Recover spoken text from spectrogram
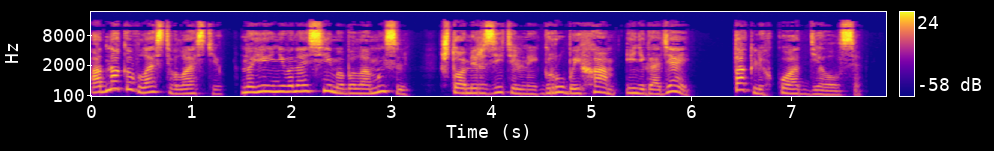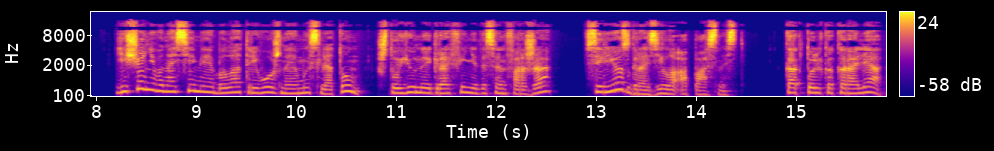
Однако власть властью, но ей невыносима была мысль, что омерзительный, грубый хам и негодяй так легко отделался. Еще невыносимее была тревожная мысль о том, что юной графине де Сен-Форжа всерьез грозила опасность. Как только короля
